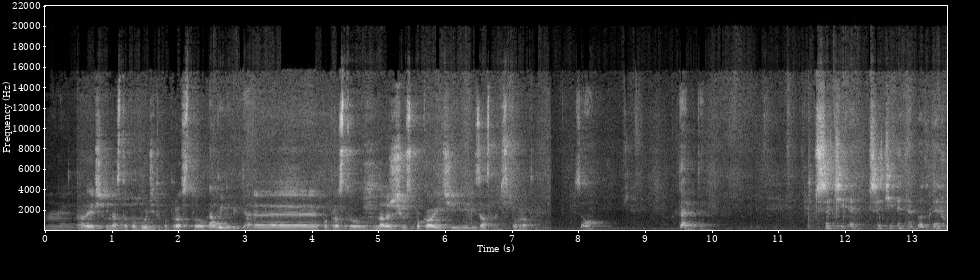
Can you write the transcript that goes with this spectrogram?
Mm, Ale jeśli nas to pobudzi, to po prostu, Now we do it. Yeah? e, po prostu należy się uspokoić i, i zasnąć z powrotem. So, tell me. Trzeci, e, trzeci etap oddechu,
